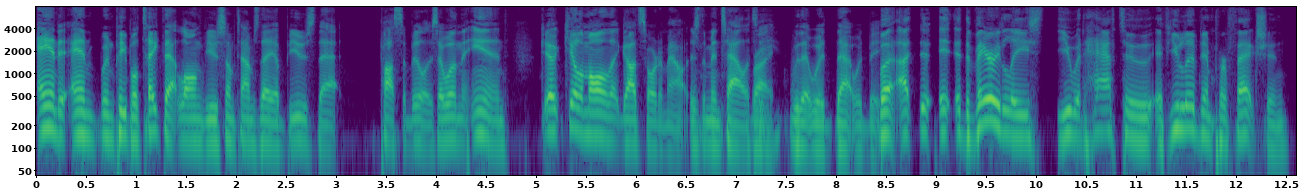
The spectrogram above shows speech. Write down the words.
and and when people take that long view, sometimes they abuse that possibility. So, well, in the end, ki- kill them all and let God sort them out is the mentality Right. that would that would be. But I, it, at the very least, you would have to, if you lived in perfection,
